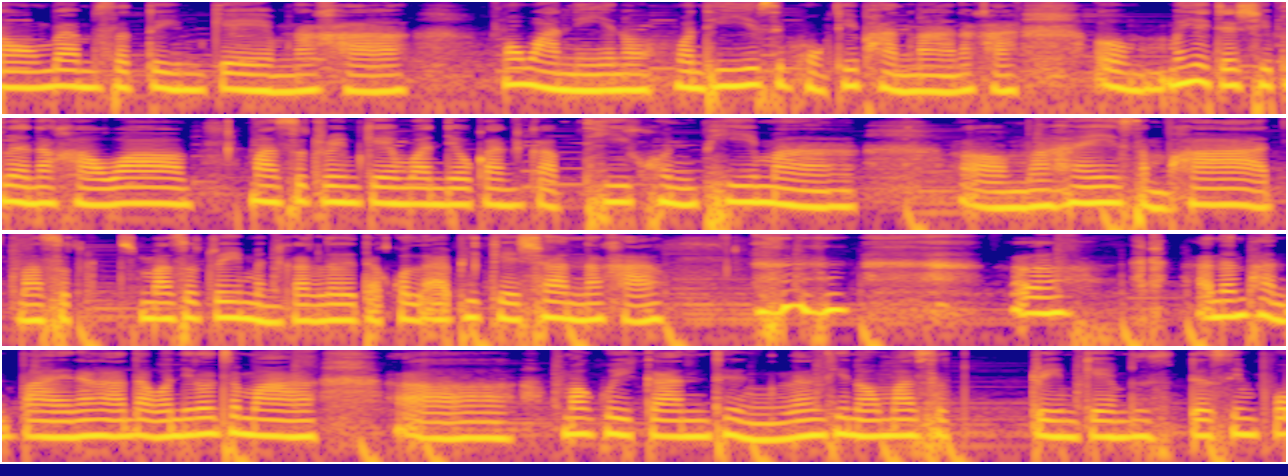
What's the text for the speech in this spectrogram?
น้องแบมสตรีมเกมนะคะ เมื่อวานนี้เนาะวันที่ 26 ที่ผ่านมานะคะ เออไม่อยากจะชิปเลยนะคะว่ามาสตรีมเกมวันเดียวกันกับที่คนพี่มาเอ่อมาให้สัมภาษณ์มาสมาสตรีมเหมือนกันเลย แต่คนละแอปพลิเคชันนะคะ เออ อันนั้นผ่านไปนะคะ แต่วันนี้เราจะมาเอ่อมาคุยกันถึงเรื่องที่น้องมาสตรีมเกม The s i m p h o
